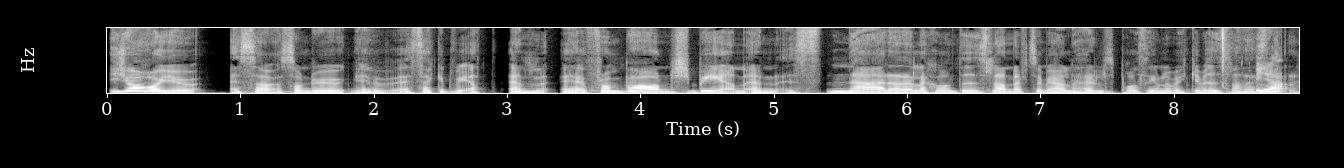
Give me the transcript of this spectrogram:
jag har ju, så, som du eh, säkert vet, en, eh, från barns ben en nära relation till Island eftersom jag höll på så himla mycket med islandshästar.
